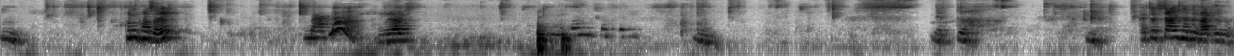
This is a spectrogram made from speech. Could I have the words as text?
嗯他们怕谁妈妈我嗯，嗯，嗯对嗯还在山上那个就是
